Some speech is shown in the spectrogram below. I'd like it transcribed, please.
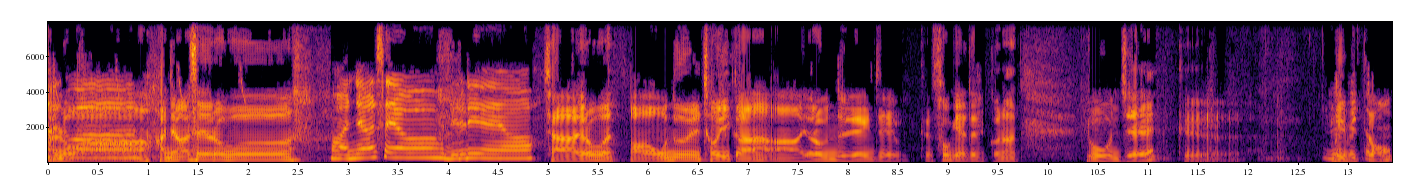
알로하. 안녕하세요, 여러분. 어, 안녕하세요. 릴리예요. 자, 여러분, 어, 오늘 저희가 아, 여러분들의 이제 그 소개해 드릴 거는 요 이제 그 루이비통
